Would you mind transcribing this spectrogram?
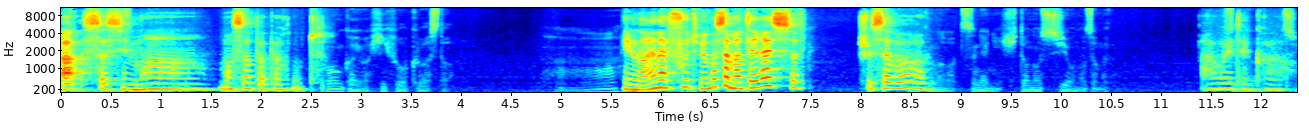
Ah, ça c'est moins... moins sympa par contre. Il en a rien à foutre, mais moi ça m'intéresse. Je veux savoir. Ah ouais, d'accord.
